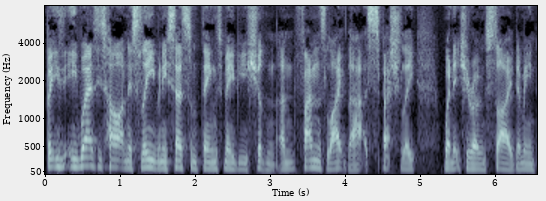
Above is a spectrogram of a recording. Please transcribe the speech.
But he, he wears his heart on his sleeve and he says some things maybe he shouldn't. And fans like that, especially when it's your own side. I mean,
